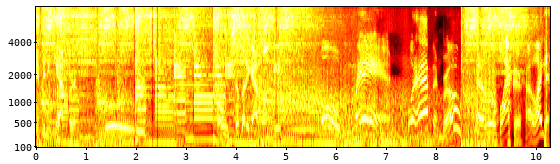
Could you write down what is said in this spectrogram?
Anthony Capper. Oh, somebody got funky. Oh, man. What happened, bro? You got a little blacker. I like it.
